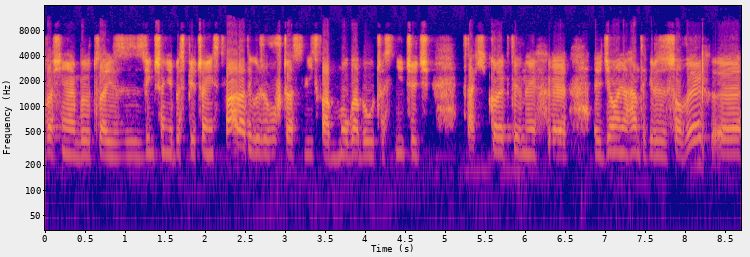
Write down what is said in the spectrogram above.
właśnie jakby tutaj zwiększenie bezpieczeństwa, dlatego że wówczas Litwa mogłaby uczestniczyć w takich kolektywnych e, działaniach antykryzysowych e,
